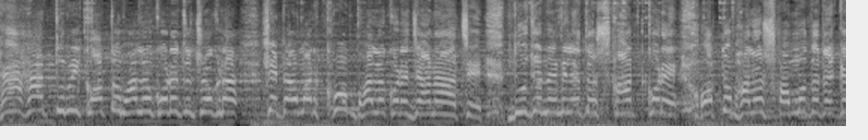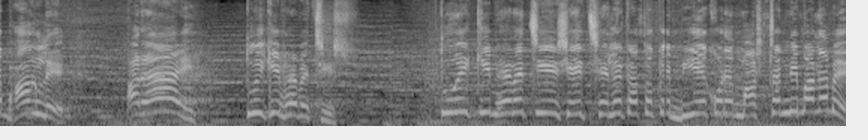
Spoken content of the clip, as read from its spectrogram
হ্যাঁ হ্যাঁ তুমি কত ভালো করেছ ছোকরা সেটা আমার খুব ভালো করে জানা আছে। দুজনে মিলে তো সাট করে অত ভালো সম্মতটাকে ভাঙলে। আর এই তুই কি ভেবেছিস? তুই কি ভেবেছিস এই ছেলেটা তোকে বিয়ে করে মাস্টারনি বানাবে?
